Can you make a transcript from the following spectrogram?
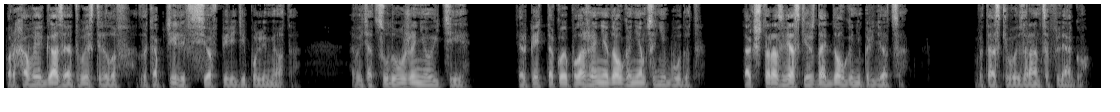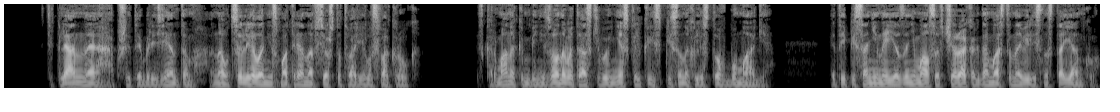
Пороховые газы от выстрелов закоптили все впереди пулемета. А ведь отсюда уже не уйти. Терпеть такое положение долго немцы не будут. Так что развязки ждать долго не придется. Вытаскиваю из ранца флягу. Стеклянная, обшитая брезентом, она уцелела, несмотря на все, что творилось вокруг. Из кармана комбинезона вытаскиваю несколько исписанных листов бумаги. Этой писаниной я занимался вчера, когда мы остановились на стоянку.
